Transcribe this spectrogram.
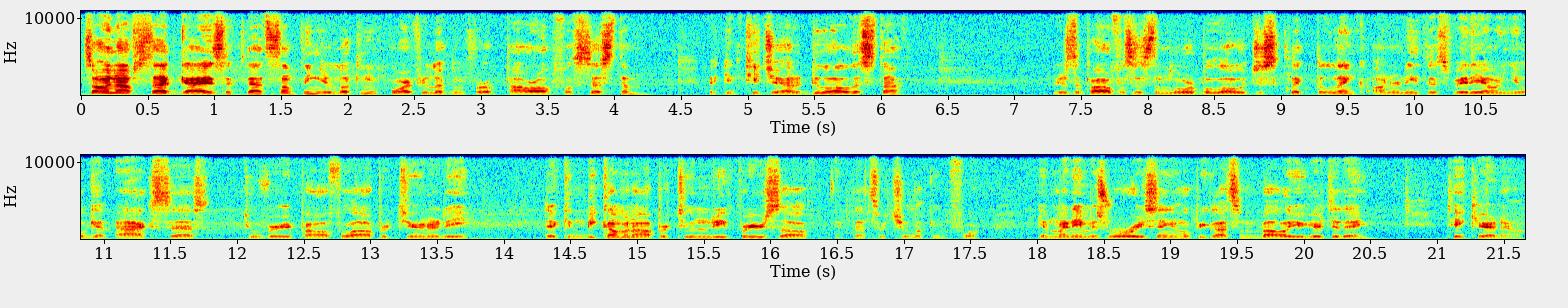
so enough said, guys. If that's something you're looking for, if you're looking for a powerful system that can teach you how to do all this stuff, there's a powerful system lower below. Just click the link underneath this video and you'll get access to a very powerful opportunity that can become an opportunity for yourself if that's what you're looking for. Again, my name is Rory Singh. I hope you got some value here today. Take care now.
